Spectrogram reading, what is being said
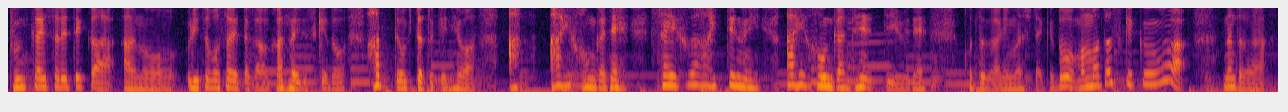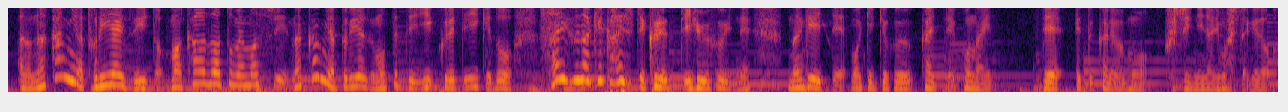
分解されてかあの売り飛ばされたか分かんないですけどはって起きた時にはあ iPhone がね財布は入ってるのに iPhone がねっていうねことがありましたけど、まあ、又助君はなんだろうなあの中身はとりあえずいいと、まあ、カードは止めますし中身はとりあえず持ってってくれていいけど財布だけ返してくれっていうふうにね嘆いて、まあ、結局帰ってこないで、えっと、彼はもう不審になりましたけど、ま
